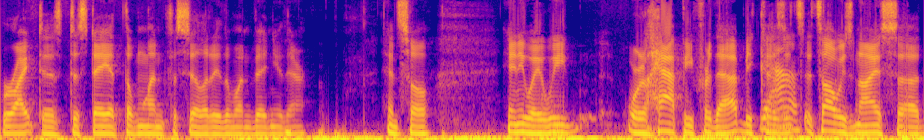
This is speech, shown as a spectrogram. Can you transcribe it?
right to, to stay at the one facility, the one venue there. And so, anyway, we were happy for that because Yeah. it's it's always nice uh,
